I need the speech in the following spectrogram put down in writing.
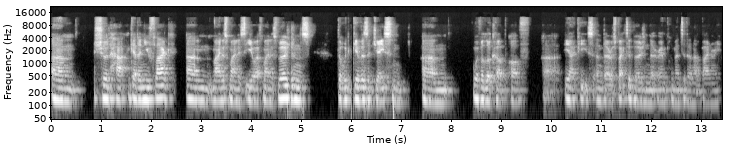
um, should get a new flag um, minus minus EOF minus versions that would give us a JSON um, with a lookup of uh, EIPs and their respective version that are implemented in that binary.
